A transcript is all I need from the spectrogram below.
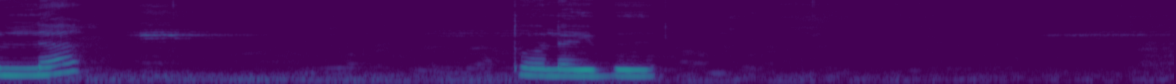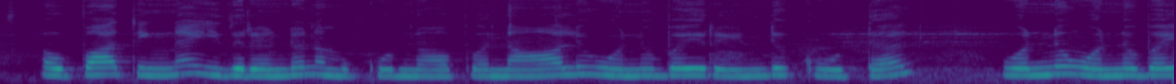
உள்ள தொலைவு. அப்போ பார்த்தீங்கன்னா இது ரெண்டும் நம்ம கூட்டணும் அப்போ நாலு ஒன்று பை ரெண்டு கூட்டல் ஒன்று ஒன்று பை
